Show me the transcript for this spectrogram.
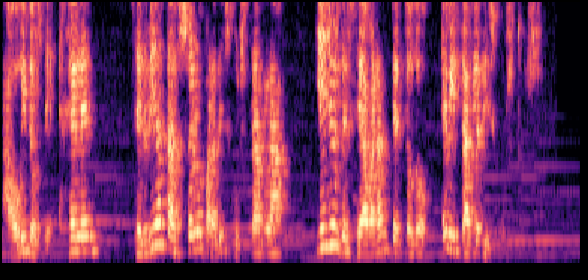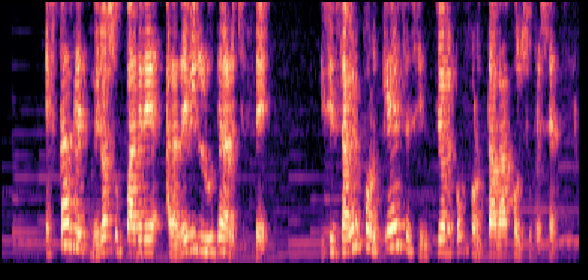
a oídos de Helen servía tan solo para disgustarla y ellos deseaban ante todo evitarle disgustos. Scarlett miró a su padre a la débil luz del anochecer y sin saber por qué se sintió reconfortada con su presencia.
